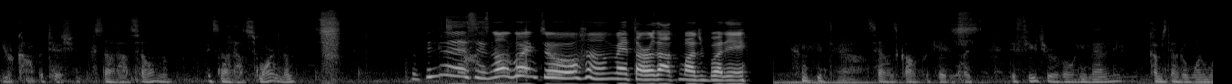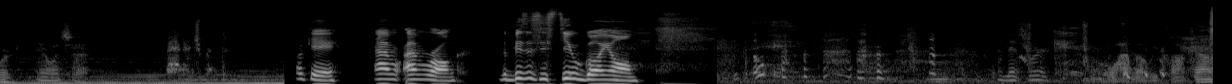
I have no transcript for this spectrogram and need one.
your competition? It's not outselling them. It's not outsmarting them. The business is not going to uh, matter that much, buddy. I mean, it sounds complicated, but the future of all humanity comes down to one word. Yeah, what's that? Management. Okay, I'm I'm wrong. The business is still going on. I'm at work. Oh, how about we clock out?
